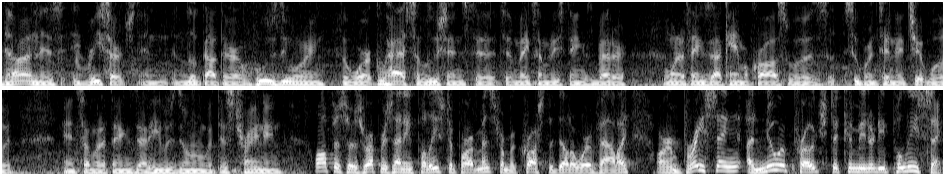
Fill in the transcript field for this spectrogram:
done is researched and, and, looked out there who's doing the work, who has solutions to, to make some of these things better. One of the things I came across was Superintendent Chitwood and some of the things that he was doing with this training Officers representing police departments from across the Delaware Valley are embracing a new approach to community policing.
